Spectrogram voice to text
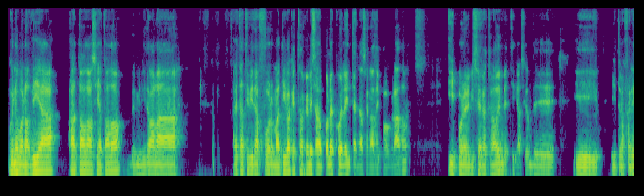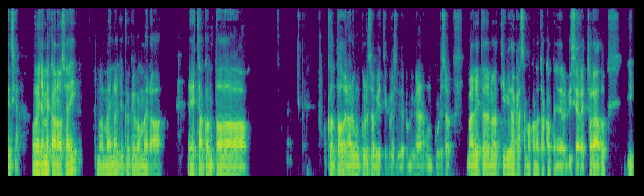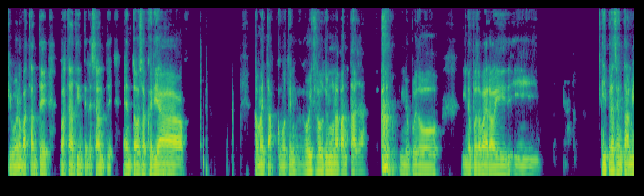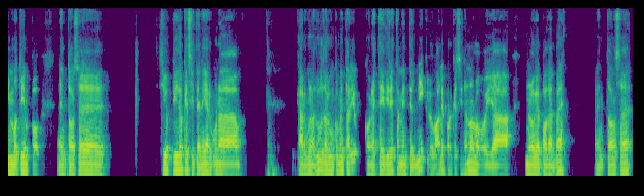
Bueno, buenos días a todos y a todos. Bienvenidos a, la, a esta actividad formativa que está organizada por la Escuela Internacional de Posgrado y por el Vicerrectorado de Investigación de, y, Transferencia. Bueno, ya me conocéis, más o menos. Yo creo que más o menos he estado con todos con todo en algún curso, habéis coincidido conmigo en algún curso, ¿vale? Esta es una actividad que hacemos con otros compañeros del vicerrectorado y que, bueno, bastante, bastante interesante. Entonces, os quería comenta, como tengo, hoy solo tengo una pantalla y no puedo, y no puedo ver hoy y, presentar al mismo tiempo, entonces si os pido que si tenéis alguna alguna duda, algún comentario, conectéis directamente el micro, ¿vale? Porque si no, no lo voy a, no lo voy a poder ver. Entonces,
